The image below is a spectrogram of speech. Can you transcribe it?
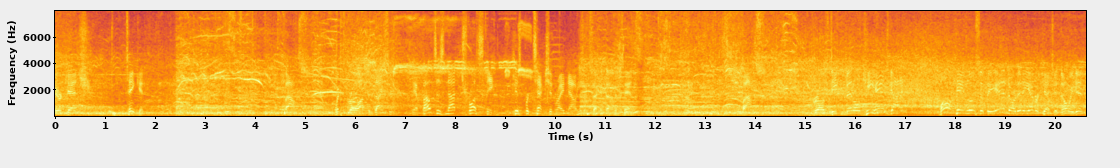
fair catch, taken. Bounce, quick throw out to Dyson. Yeah, Bounce is not trusting his protection right now. He's second down and 10. Bounce. Throws deep middle. Keehan's got it. Ball came loose at the end, or did he ever catch it? No, he didn't.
